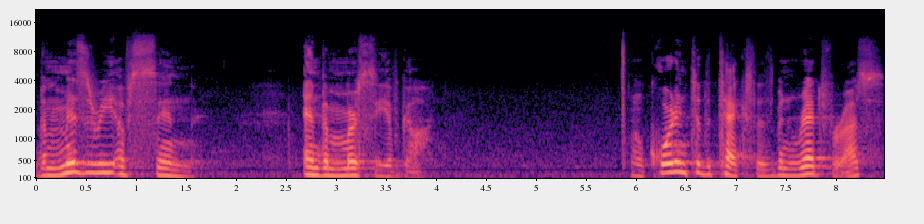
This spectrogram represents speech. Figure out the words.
The misery of sin and the mercy of God. According to the text that has been read for us,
